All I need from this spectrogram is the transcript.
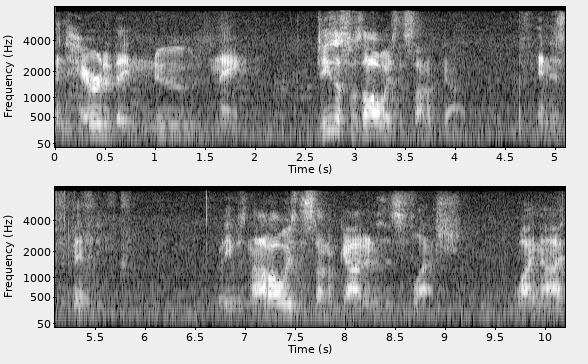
inherited a new name. Jesus was always the Son of God in his divinity, but he was not always the Son of God in his flesh. Why not?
